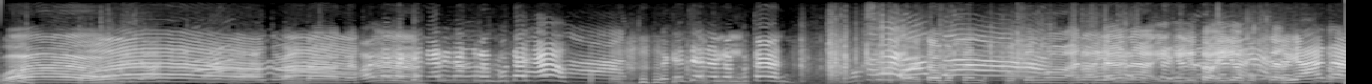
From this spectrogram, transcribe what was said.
Wow! Wow! Pandagat Oh, ah. nalagyan na rin ang rambutan. Oh. Lagyan dyan ang Sabi. Rambutan. Oh, ito, buksan, buksan mo, ano, Yana. I- iyo to, iyo, buksan. Rihanna!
